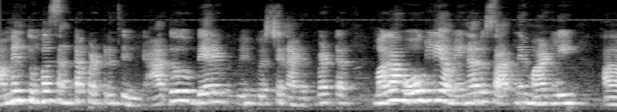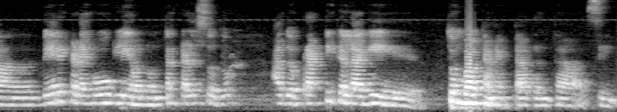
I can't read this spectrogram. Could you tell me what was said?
ಆಮೇಲೆ ತುಂಬಾ ಸಂಕಟ ಪಟ್ಟಿರ್ತೀವಿ ಅದು ಬೇರೆ ಕ್ವಶನ್ ಆಗುತ್ತೆ. ಬಟ್ ಮಗ ಹೋಗ್ಲಿ, ಅವ್ನ ಏನಾದ್ರು ಸಾಧನೆ ಮಾಡ್ಲಿ ಬೇರೆ ಕಡೆ ಹೋಗ್ಲಿ ಅವನು ಅಂತ ಕಳಿಸೋದು. ಅದು ಪ್ರಾಕ್ಟಿಕಲ್ ಆಗಿ ತುಂಬಾ ಕನೆಕ್ಟ್ ಆದಂತ ಸೀನ್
